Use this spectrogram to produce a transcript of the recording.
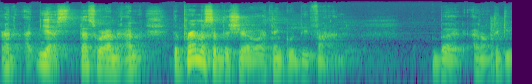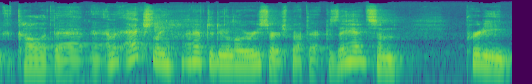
I, I, yes, that's what I mean. I'm, the premise of the show, I think, would be fine, but I don't think you could call it that. I mean, actually, I'd have to do a little research about that because they had some pretty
